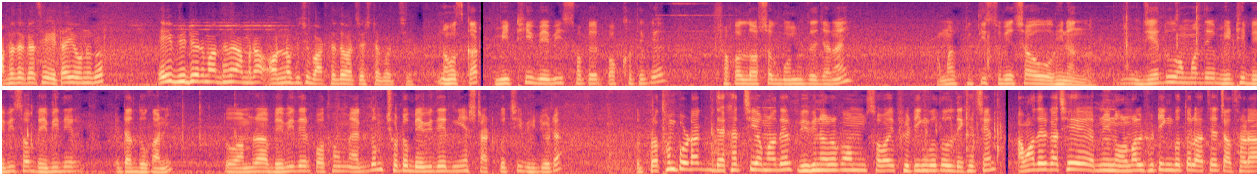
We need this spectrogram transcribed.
আপনাদের কাছে এটাই অনুরোধ। এই ভিডিওর মাধ্যমে আমরা অন্য কিছু বার্তা দেওয়ার চেষ্টা করছি। নমস্কার, মিঠি বেবি শপের পক্ষ থেকে সকল দর্শক বন্ধুদের জানাই আমার প্রীতি, শুভেচ্ছা ও অভিনন্দন। যেহেতু আমাদের মিঠি বেবি শপ বেবিদের এটা দোকানই তো আমরা বেবিদের প্রথম, একদম ছোট বেবিদের নিয়ে স্টার্ট করছি ভিডিওটা। তো প্রথম প্রোডাক্ট দেখাচ্ছি আমাদের, বিভিন্ন রকম সবাই ফিটিং বোতল দেখেছেন। আমাদের কাছে এমনি নর্মাল ফিটিং বোতল আছে, তাছাড়া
